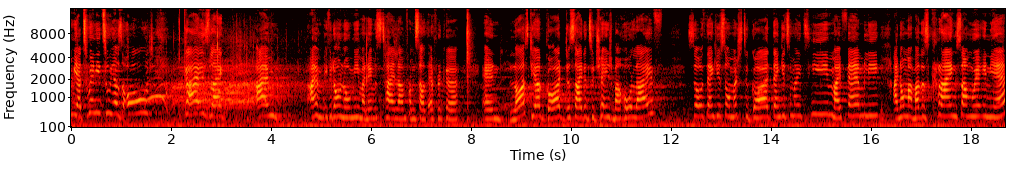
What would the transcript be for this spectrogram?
Grammy at 22 years old. Guys, like, I'm, I'm, if you don't know me, my name is Tyla, I'm from South Africa. And last year, God decided to change my whole life. So thank you so much to God. Thank you to my team, my family. I know my mother's crying somewhere in here.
